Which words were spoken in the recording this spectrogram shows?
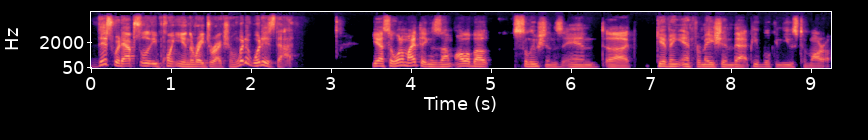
this would absolutely point you in the right direction. What what is that? Yeah, so one of my things is I'm all about solutions and uh, giving information that people can use tomorrow.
